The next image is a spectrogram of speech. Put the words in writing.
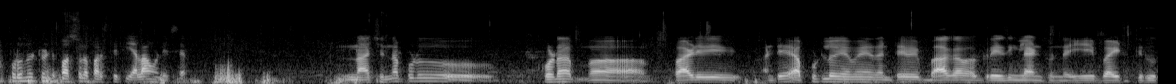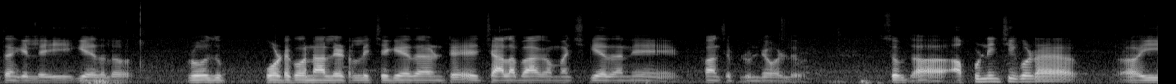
అప్పుడు ఉన్నటువంటి పశువుల పరిస్థితి ఎలా ఉండేది సార్? నా చిన్నప్పుడు కూడా పాడి అంటే అప్పట్లో ఏమైందంటే బాగా గ్రేజింగ్ ల్యాండ్స్ ఉన్నాయి. బయట తిరుగుతానికి వెళ్ళాయి గేదెలు. రోజు పూటకు నాలుగు లీటర్లు ఇచ్చే గేద అంటే చాలా బాగా మంచి గేదె అనే కాన్సెప్ట్లు ఉండేవాళ్ళు. సో అప్పటి నుంచి కూడా ఈ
